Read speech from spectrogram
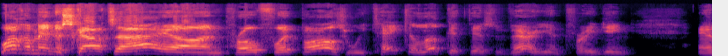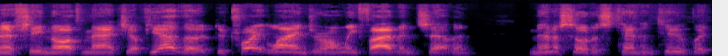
Welcome into Scout's Eye on Pro Football as we take a look at this very intriguing NFC North matchup. Yeah, the Detroit Lions are only five and seven. Minnesota's ten and two, but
